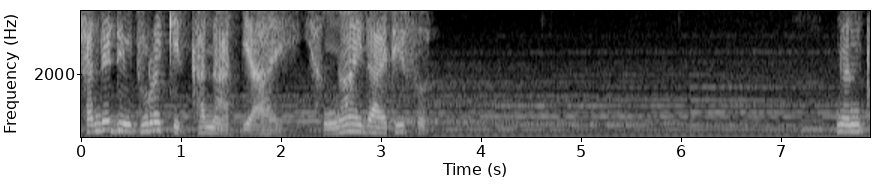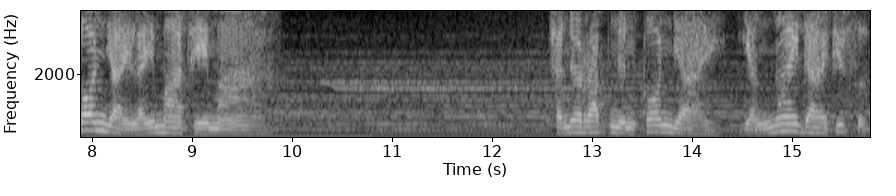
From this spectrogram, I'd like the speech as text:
ฉันได้ดีลธุรกิจขนาดใหญ่อย่างง่ายดายที่สุด เงินก้อนใหญ่ไหลมาเทมา ฉันได้รับเงินก้อนใหญ่อย่างง่ายดายที่สุด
